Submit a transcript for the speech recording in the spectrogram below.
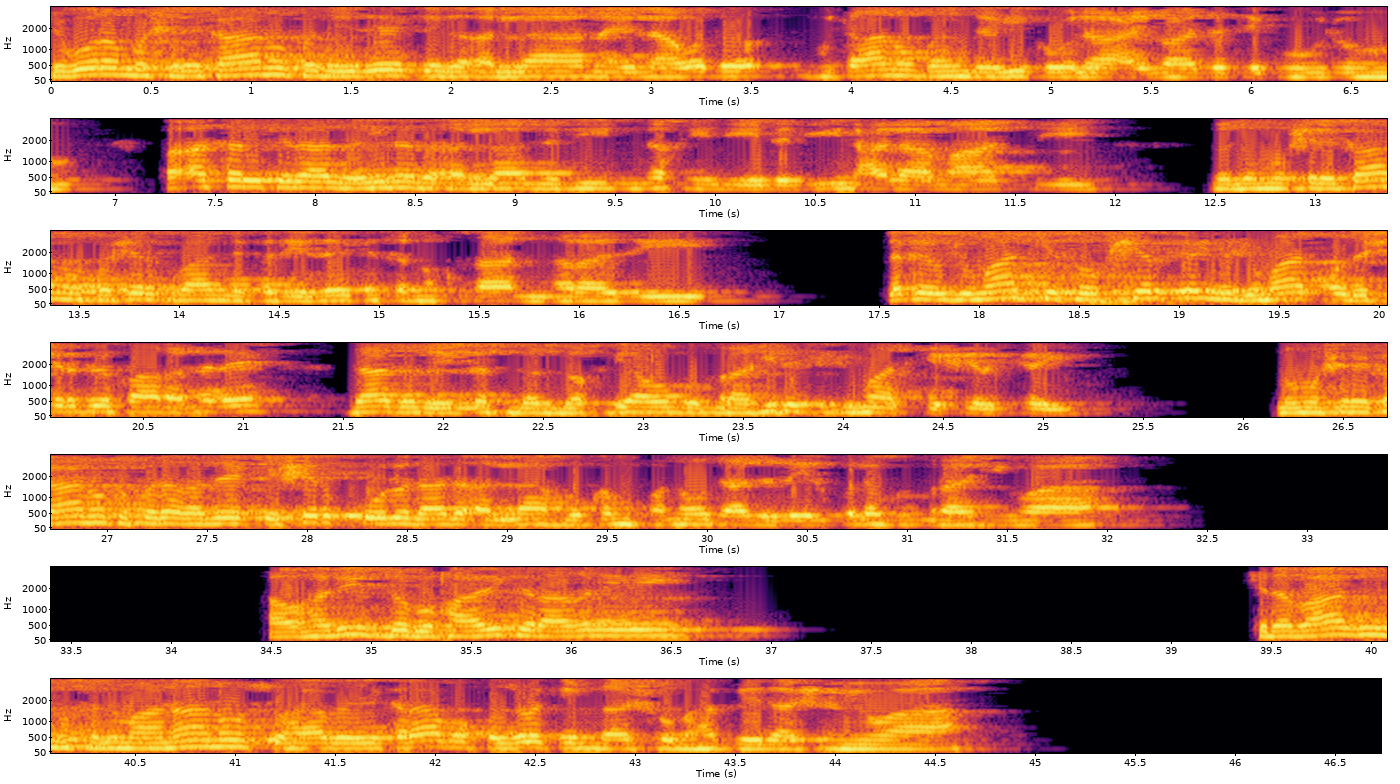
چې ګورم مشرکانو په دې ځای کې د الله نه علاوه د بوتانو بندگی کوله عبادت کولو په اصل کې دا زین د الله د دین نخې دي د دین علامات دي نو د مشرکانو په شرک باندې په دې ځای کې څه نقصان ناراضي لکه یو جماعت کې څوک شرک کوي نو جماعت خو د شرک لپاره نه ده دا د کسبت بخیا او گمراهی د جماعت کې شرک کوي نو مشرکانو ته په دغه ځای کې شرک کولو دا د الله حکم خنو دا د خپل گمراهي وا او حدیث د بخاری کې راغلی دی چې د بعضی مسلمانانو صحابه کرام په ځړه کې دا شوبه پیدا شوی و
